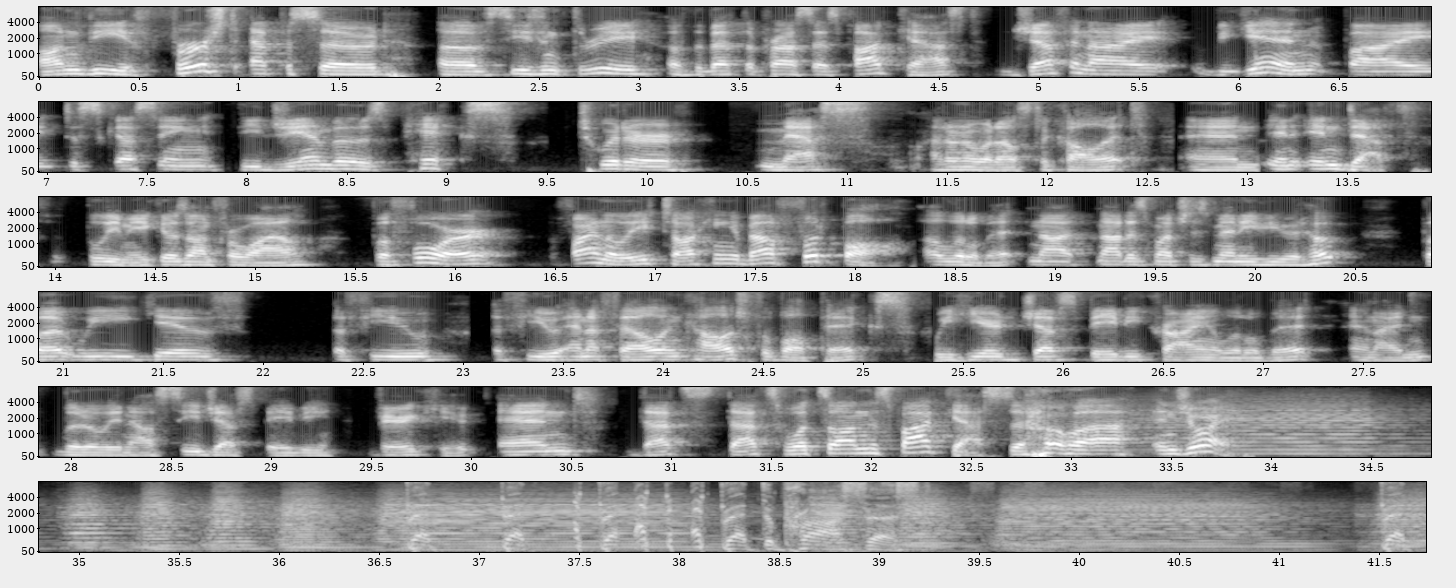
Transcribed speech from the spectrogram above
On the first episode of season three of the Bet the Process podcast, Jeff and I begin by discussing the Jambos Picks Twitter mess. I don't know what else to call it. And in, in depth, believe me, it goes on for a while. Before finally talking about football a little bit, not, not as much as many of you would hope, but we give a few a few NFL and college football picks. We hear Jeff's baby crying a little bit, and I literally now see Jeff's baby. Very cute, and that's that's what's on this podcast. So uh, enjoy. Bet, bet, bet, bet the process. Bet,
